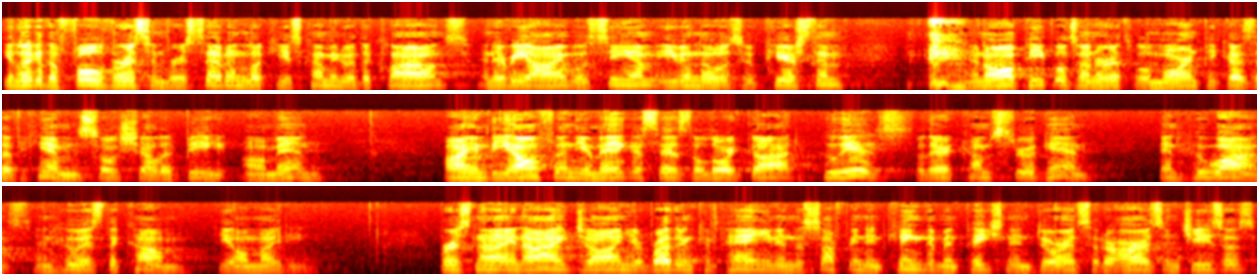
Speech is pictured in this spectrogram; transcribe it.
You look at the full verse in verse 7 Look, he is coming with the clouds, and every eye will see him, even those who pierced him and all peoples on earth will mourn because of him. So shall it be. Amen. I am the Alpha and the Omega, says the Lord God, who is. So there it comes through again. And who was, and who is to come, the Almighty. Verse 9 I, John, your brother and companion in the suffering and kingdom and patient endurance that are ours in Jesus,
